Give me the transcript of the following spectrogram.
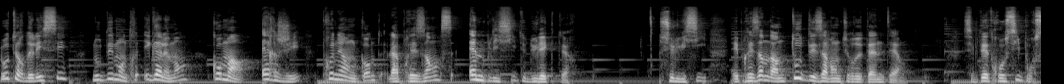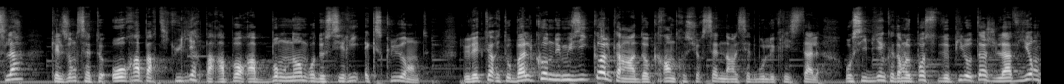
L'auteur de l'essai nous démontre également comment Hergé prenait en compte la présence implicite du lecteur. Celui-ci est présent dans toutes les aventures de Tintin. C'est peut-être aussi pour cela qu'elles ont cette aura particulière par rapport à bon nombre de séries excluantes. Le lecteur est au balcon du musical quand Haddock rentre sur scène dans les 7 boules de cristal, aussi bien que dans le poste de pilotage de l'avion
